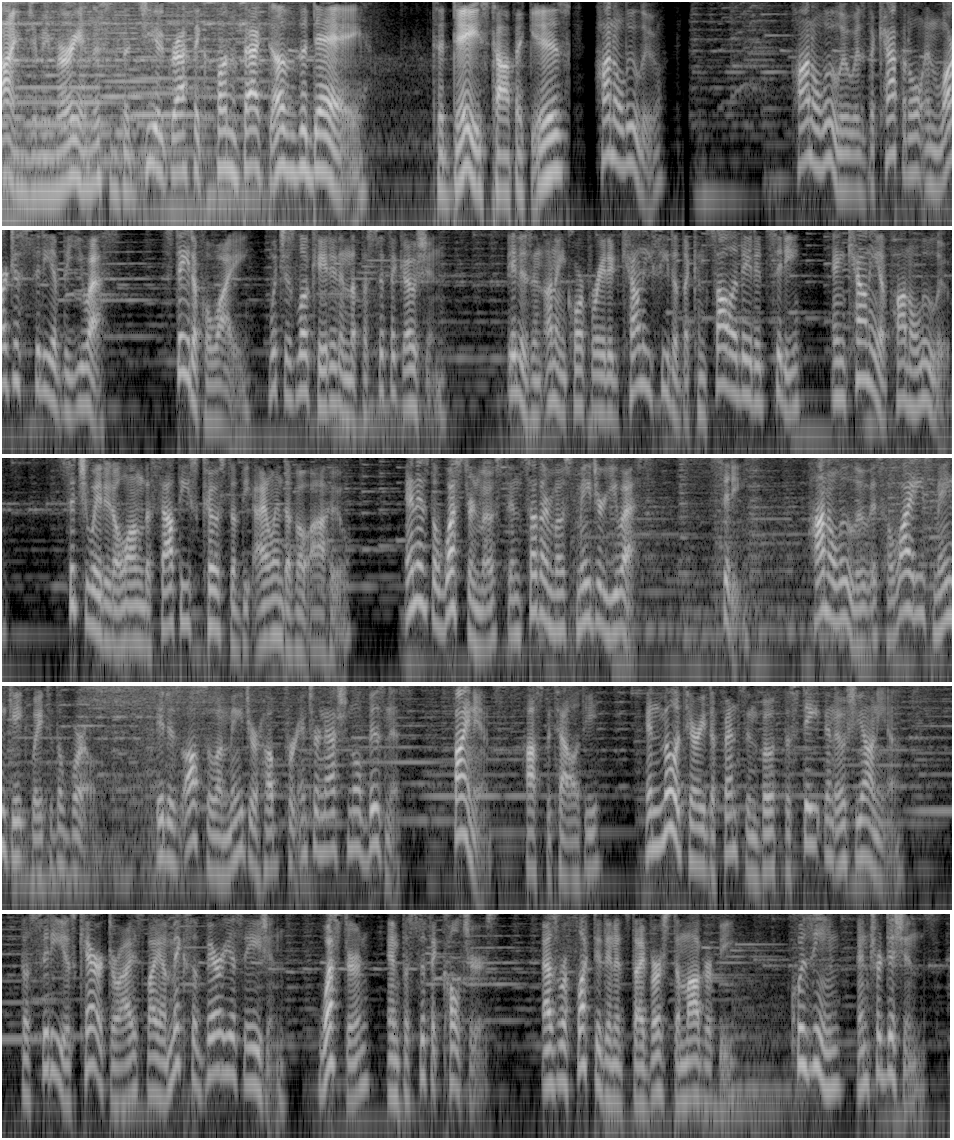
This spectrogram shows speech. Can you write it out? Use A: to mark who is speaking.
A: I'm Jimmy Murray, and this is the Geographic Fun Fact of the Day. Today's topic is Honolulu. Honolulu is the capital and largest city of the U.S., state of Hawaii, which is located in the Pacific Ocean. It is an unincorporated county seat of the consolidated city and county of Honolulu, situated along the southeast coast of the island of Oahu, and is the westernmost and southernmost major U.S. city. Honolulu is Hawaii's main gateway to the world. It is also a major hub for international business, finance, hospitality, and military defense in both the state and Oceania. The city is characterized by a mix of various Asian, Western, and Pacific cultures, as reflected in its diverse demography, cuisine, and traditions.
